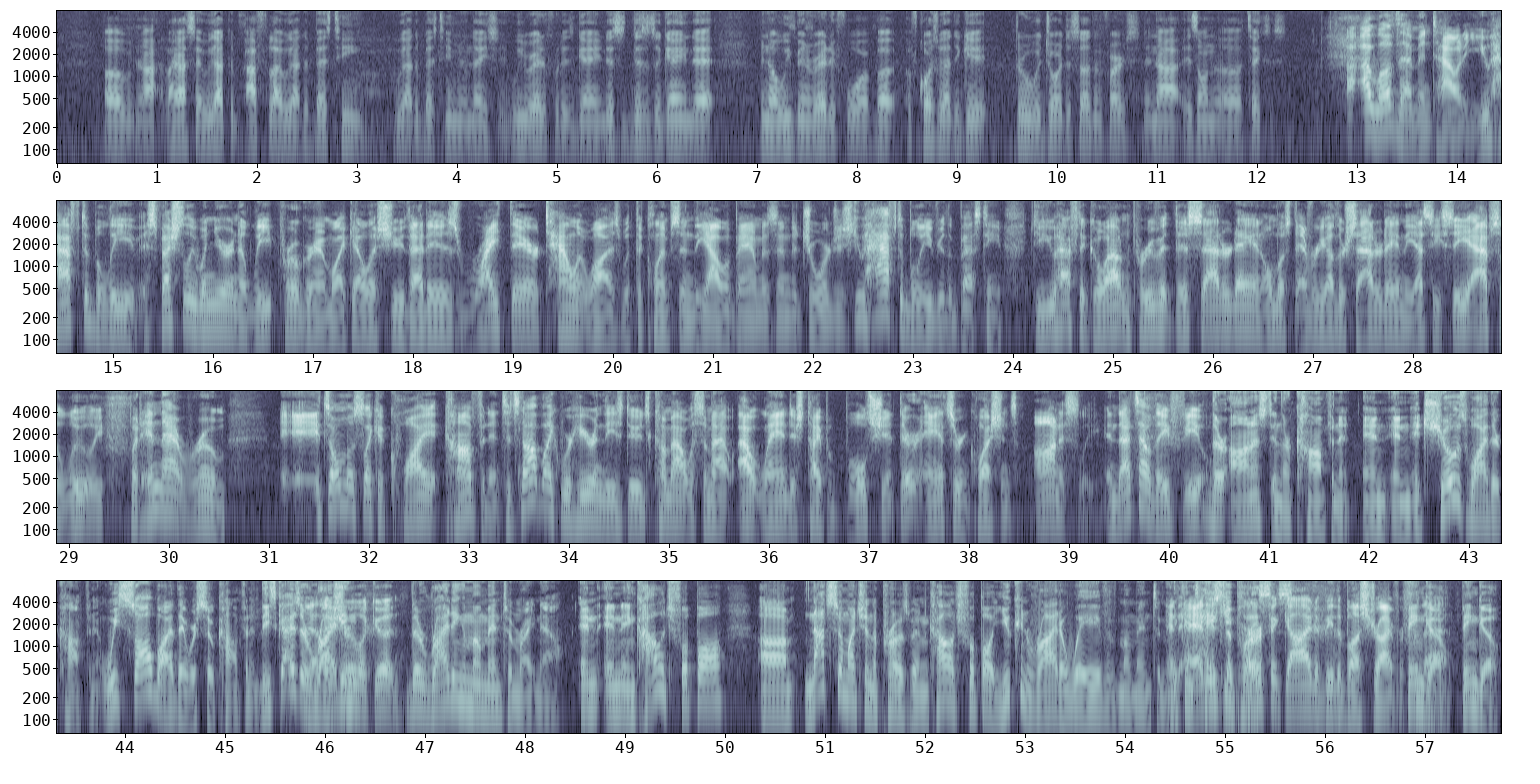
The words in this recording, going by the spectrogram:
Uh, like I said, we got the. I feel like we got the best team. We got the best team in the nation. We ready for this game. This is this is a game that, you know, we've been ready for. But of course, we have to get through with Georgia Southern first, and now it's on uh, Texas. I love that mentality. You have to believe, especially when you're an elite program like LSU, that is right there talent wise with the Clemson, the Alabamas, and the Georgias. You have to believe you're the best team. Do you have to go out and prove it this Saturday and almost every other Saturday in the SEC? Absolutely. But in that room, it's almost like a quiet confidence. It's not like we're hearing these dudes come out with some outlandish type of bullshit. They're answering questions honestly, and that's how they feel. They're honest and they're confident, and and it shows why they're confident. We saw why they were so confident. These guys are Yeah, they sure look good. They're riding a momentum right now, and and in college football. Um, not so much in the pros, but in college football, you can ride a wave of momentum, and, and it can Ed take is the perfect guy to be the bus driver. For Bingo, bingo.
